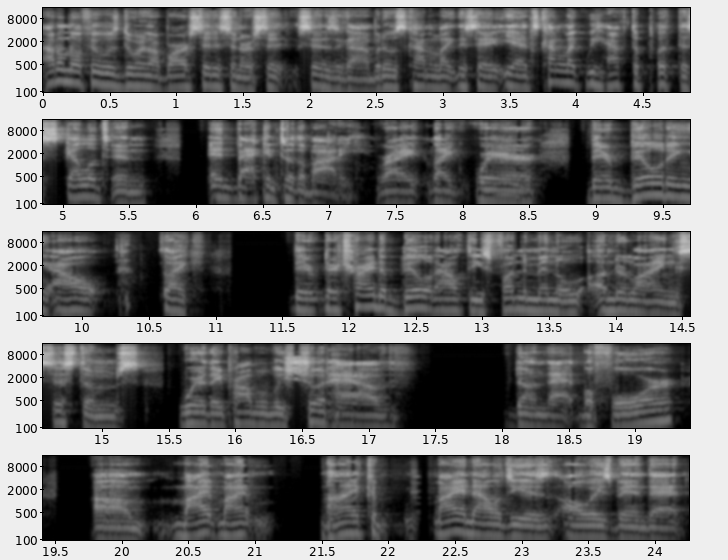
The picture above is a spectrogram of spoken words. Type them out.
I don't know if it was during our bar citizen or Ci- citizen con, but it was kind of like they say yeah it's kind of like we have to put the skeleton and back into the body right? Like where they're building out like they're they're trying to build out these fundamental underlying systems where they probably should have done that before. Um my my my my analogy has always been that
